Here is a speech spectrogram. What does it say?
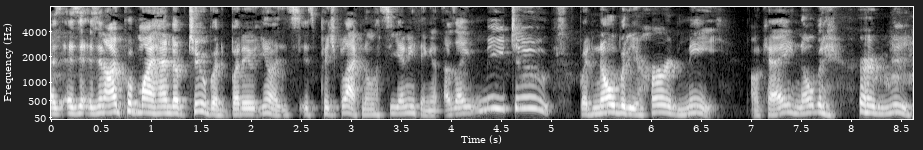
as, as, as I put my hand up too, but but it, you know it's it's pitch black, no one see anything. I was like, "Me too," but nobody heard me. Okay, nobody heard me,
